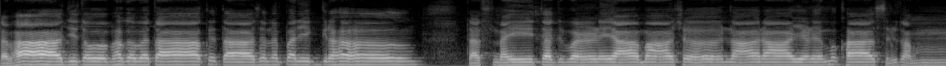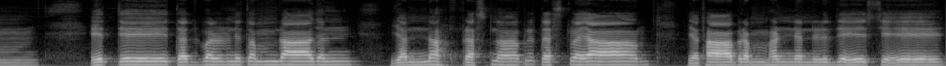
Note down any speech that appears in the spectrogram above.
सभाजितो भगवता कृतासनपरिग्रहः। तस्मै तद्वर्णयामाश नारायणमुखाश्रितम्। इत्येतद्वर्णितं राजन् यन्नः प्रश्नकृतस्त्वया। यथा ब्रह्मण्यनिर्देश्ये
